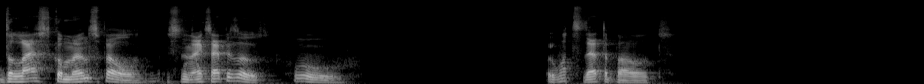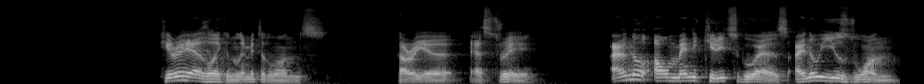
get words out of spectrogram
The last command spell is the next episode. Ooh. Wait, what's that about? Kirei has like unlimited ones. Kariya S3. I don't know how many Kiritsugu has. I know he used one.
